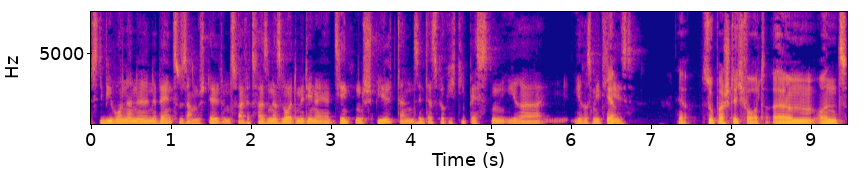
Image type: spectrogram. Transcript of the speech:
Stevie Wonder eine, eine Band zusammenstellt und zweifelsfall sind das Leute, mit denen er Jahrzehnten spielt, dann sind das wirklich die Besten ihrer, ihres Metiers. Ja. Ja, super Stichwort. Ähm, und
